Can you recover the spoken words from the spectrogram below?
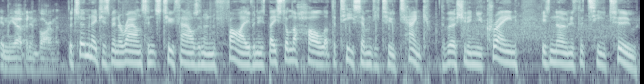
in the urban environment. The Terminator's been around since 2005 and is based on the hull of the T 72 tank. The version in Ukraine is known as the T 2.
